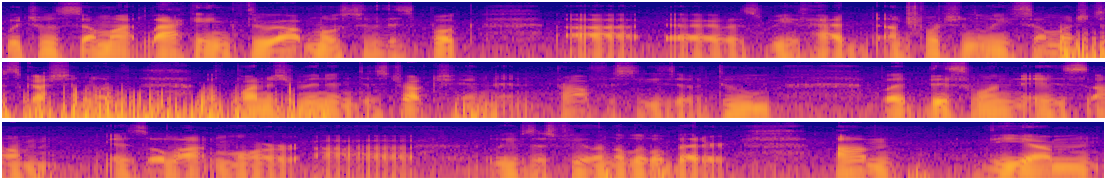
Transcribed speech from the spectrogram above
which was somewhat lacking throughout most of this book. Uh, as we've had, unfortunately, so much discussion of, of punishment and destruction and prophecies of doom, but this one is um, is a lot more uh, leaves us feeling a little better. Um, the um,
